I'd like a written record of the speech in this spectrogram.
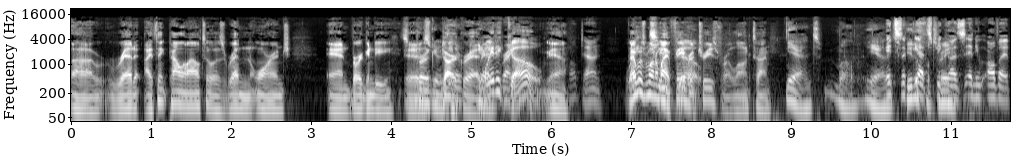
uh, red. I think Palo Alto is red and orange, and Burgundy is Burgundy. dark red. Yeah. Way to Right. go! Yeah, Well done. that was one of my favorite go. trees for a long time. Yeah. It's well. Yeah. It's, It's, the, beautiful yeah, it's tree. because any, all the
